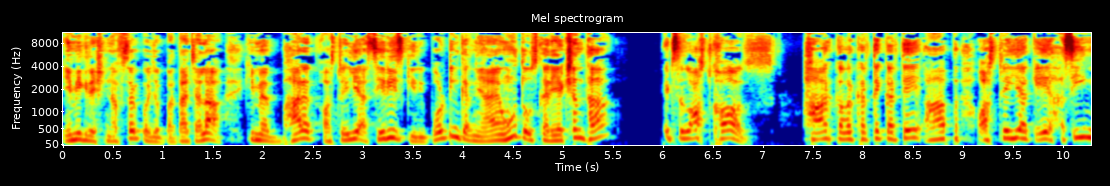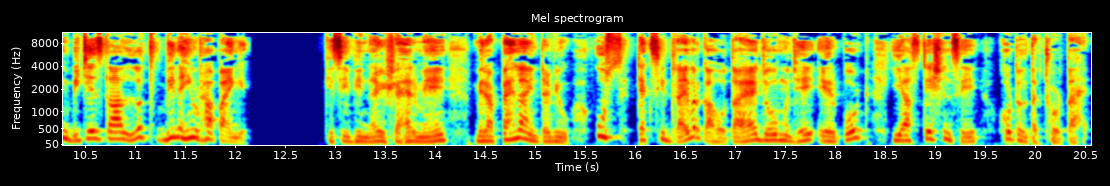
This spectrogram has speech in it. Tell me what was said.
इमिग्रेशन अफसर को जब पता चला कि मैं भारत ऑस्ट्रेलिया सीरीज़ की रिपोर्टिंग करने आया हूँ तो उसका रिएक्शन था इट्स लॉस्ट कॉज हार कवर करते करते आप ऑस्ट्रेलिया के हसीन बीचेस का लुत्फ भी नहीं उठा पाएँगे। किसी भी नए शहर में मेरा पहला इंटरव्यू उस टैक्सी ड्राइवर का होता है जो मुझे एयरपोर्ट या स्टेशन से होटल तक छोड़ता है।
